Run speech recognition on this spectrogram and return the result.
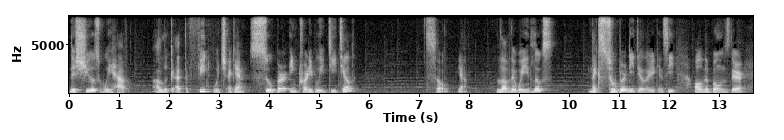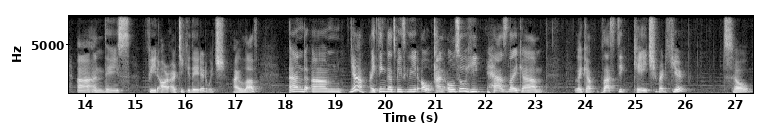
the shoes we have a look at the feet which again super incredibly detailed. So yeah love the way it looks. Like super detailed you can see all the bones there. Uh, and these feet are articulated, which I love. And um, yeah, I think that's basically it. Oh, and also he has like um, like a plastic cage right here. So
